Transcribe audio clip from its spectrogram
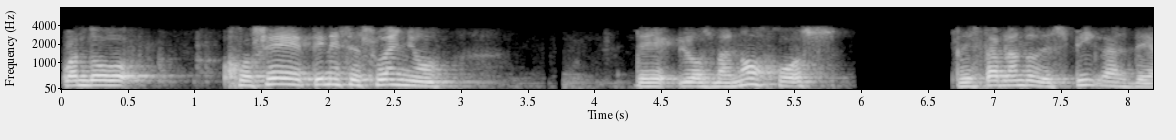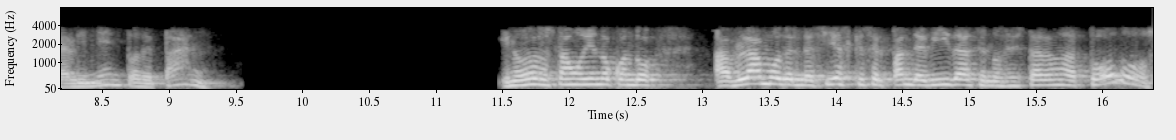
Cuando José tiene ese sueño de los manojos, se está hablando de espigas, de alimento, de pan. Y nosotros estamos viendo cuando hablamos del Mesías, que es el pan de vida, se nos está dando a todos.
